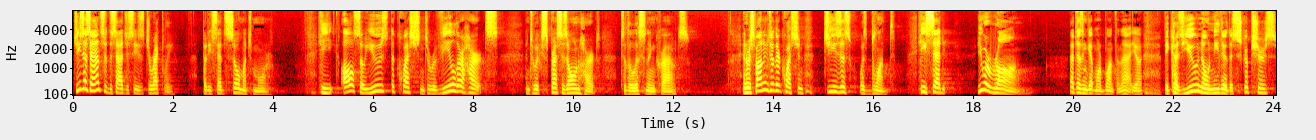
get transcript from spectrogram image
Jesus answered the Sadducees directly, but he said so much more. He also used the question to reveal their hearts and to express his own heart to the listening crowds. In responding to their question, Jesus was blunt. He said, You are wrong. That doesn't get more blunt than that, you know, because you know neither the scriptures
